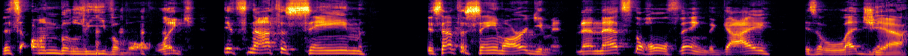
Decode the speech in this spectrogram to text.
that's unbelievable. like it's not the same. It's not the same argument. Then that's the whole thing. The guy is a legend. Yeah."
